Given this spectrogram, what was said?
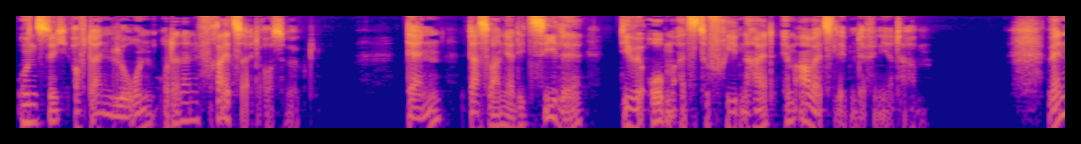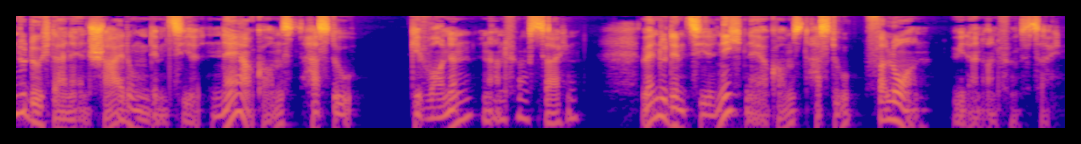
und sich auf deinen Lohn oder deine Freizeit auswirkt. Denn das waren ja die Ziele, die wir oben als Zufriedenheit im Arbeitsleben definiert haben. Wenn du durch deine Entscheidungen dem Ziel näher kommst, hast du gewonnen, in Anführungszeichen. Wenn du dem Ziel nicht näher kommst, hast du verloren, wieder in Anführungszeichen.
